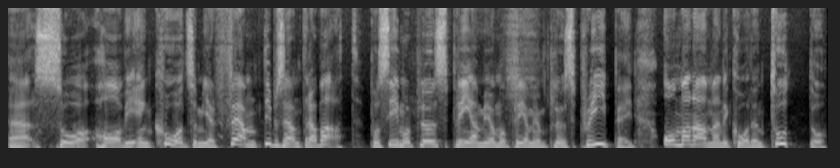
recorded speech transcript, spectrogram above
eh, så har vi en kod som ger 50% rabatt på Simor Plus Premium och Premium Plus Prepaid om man använder koden TOTO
